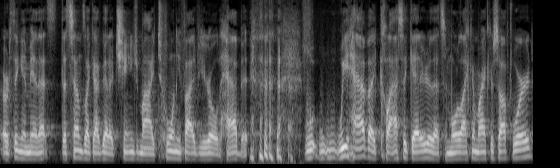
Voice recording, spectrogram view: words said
are thinking, "Man, that's that sounds like I've got to change my 25 year old habit," we have a classic editor that's more like a Microsoft Word,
